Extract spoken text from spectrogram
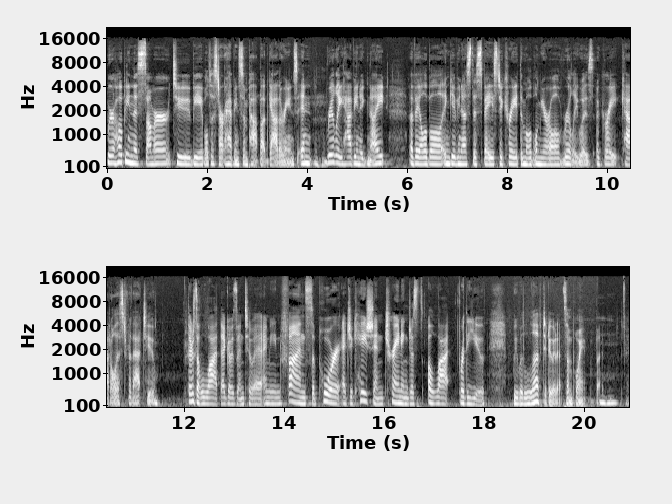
we're hoping this summer to be able to start having some pop up gatherings and mm-hmm. really having Ignite available and giving us the space to create the mobile mural really was a great catalyst for that too. There's a lot that goes into it. I mean, funds, support, education, training, just a lot for the youth. We would love to do it at some point, but. Mm-hmm.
